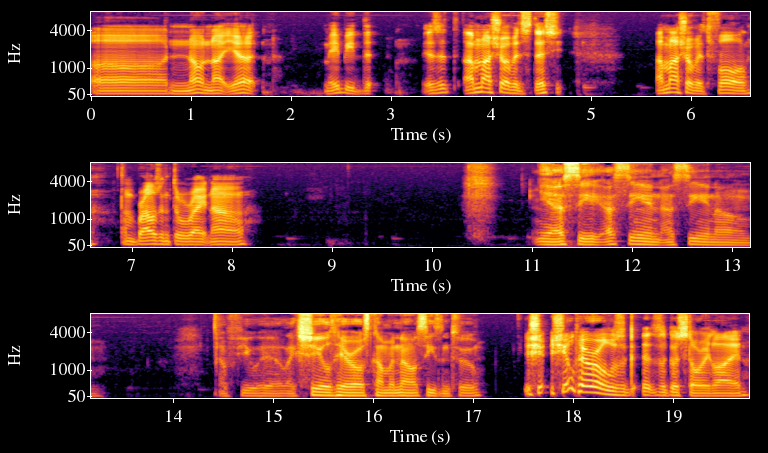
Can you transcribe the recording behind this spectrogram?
Uh, no, not yet. Maybe th- is it? I'm not sure if it's this. I'm not sure if it's full. I'm browsing through right now. Yeah, I see. I seen. I seen. Um, a few here like Shield Heroes coming out season two. Sh- Shield Heroes is a good storyline.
